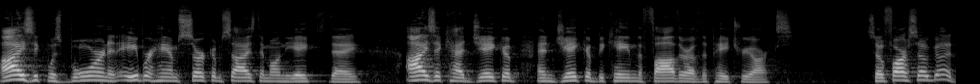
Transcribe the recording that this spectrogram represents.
Isaac was born, and Abraham circumcised him on the eighth day. Isaac had Jacob, and Jacob became the father of the patriarchs. So far, so good.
